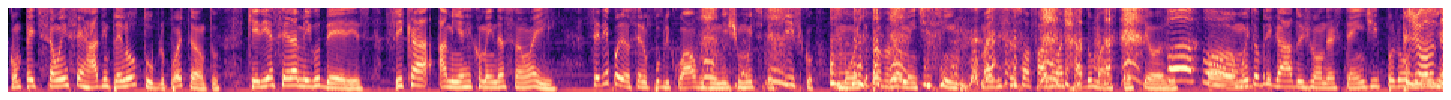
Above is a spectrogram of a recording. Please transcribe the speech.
Competição encerrada em pleno outubro, portanto, queria ser amigo deles. Fica a minha recomendação aí. Seria por eu ser o público-alvo de um nicho muito específico? Muito provavelmente sim. Mas isso só faz um achado mais precioso. Fofo. Oh, muito obrigado, João Understand, por ouvir João a gente.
